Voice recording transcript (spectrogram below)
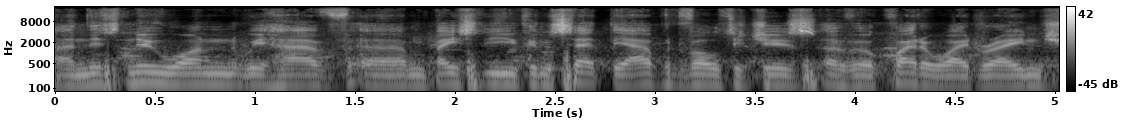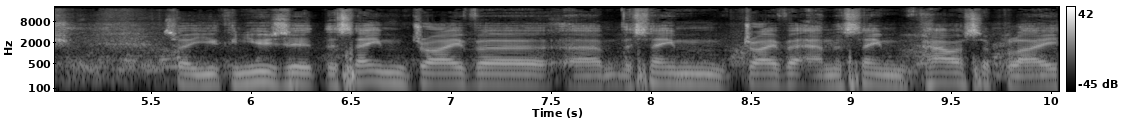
and this new one we have, um, basically you can set the output voltages over quite a wide range. So you can use it, the same driver, um, the same driver and the same power supply,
